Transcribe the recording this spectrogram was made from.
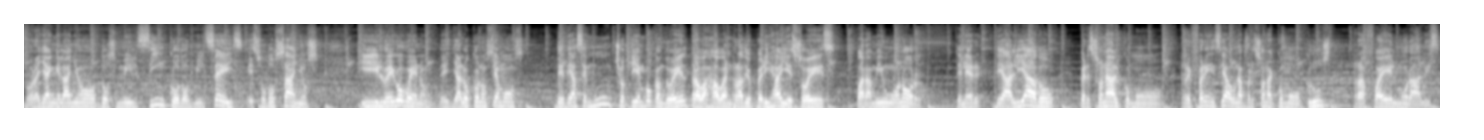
por allá en el año 2005, 2006, esos dos años. Y luego, bueno, ya lo conocíamos desde hace mucho tiempo cuando él trabajaba en Radio Perija y eso es para mí un honor tener de aliado personal como referencia a una persona como Cruz Rafael Morales.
